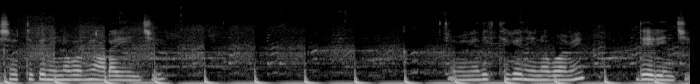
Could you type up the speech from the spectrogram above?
সাইড থেকে নিয়ে নেব আমি আড়াই ইঞ্চি। এবং এদিক থেকে নিয়ে নেব আমি দেড় ইঞ্চি।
